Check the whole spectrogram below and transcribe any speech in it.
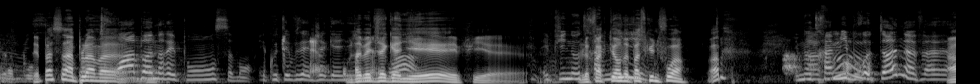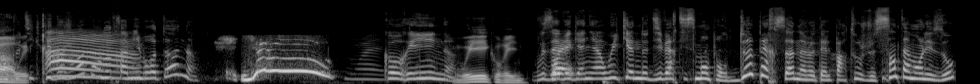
ça. C'est pas simple, hein, ma- Trois bonnes réponses. Bon, écoutez, vous avez déjà gagné. Vous avez déjà gagné, et puis euh, Et puis notre le facteur ami, ne passe qu'une fois. Hop. et Notre Bravo. amie bretonne, va- Ah, un oui. petit cri de joie pour Ah. notre amie bretonne? Ouais. Corinne, Oui, Corinne. vous avez gagné un week-end de divertissement pour deux personnes à l'hôtel Partouche de Saint-Amand-les-Eaux,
